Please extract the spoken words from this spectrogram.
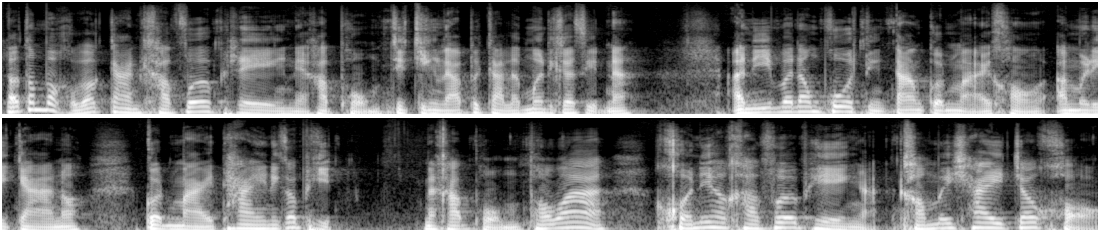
เราต้องบอกก่อนว่าการ cover เพลงเนี่ยครับผมจริงๆแล้วเป็นการละเมิดลิขสิทธิ์นะอันนี้ไม่ต้องพูดถึงตามกฎหมายของอเมริกาเนาะกฎหมายไทยนี่ก็ผิด นะครับผมเพราะว่าคนที่เขา cover เพลงอะเขาไม่ใช่เจ้าของ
